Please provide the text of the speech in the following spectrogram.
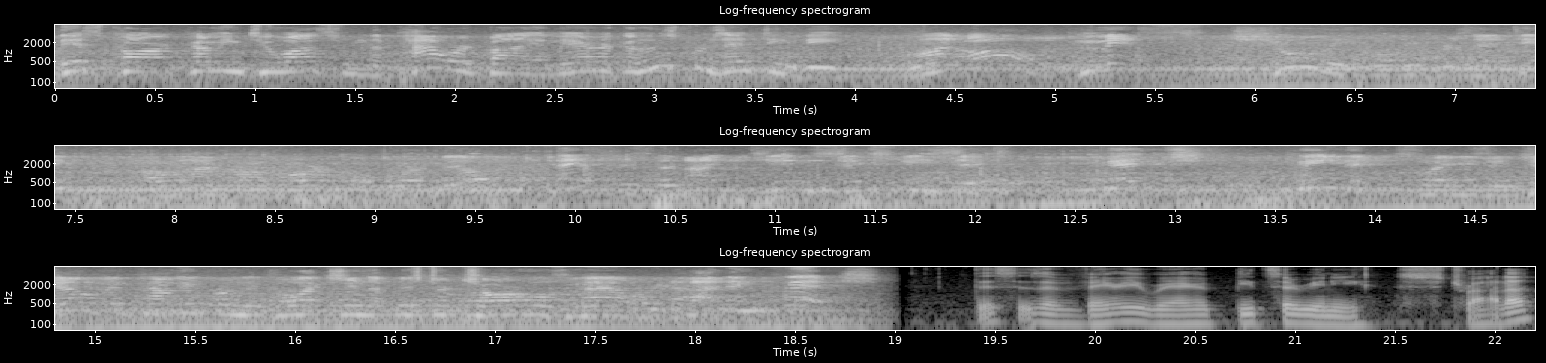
This car coming to us from the Powered by America. Who's presenting the? Oh, Miss Julie will be presenting the Lime Rock Park Award. Bill, this is the 1966 Fitch Phoenix, ladies and gentlemen, coming from the collection of Mr. Charles Mallory. Now, that thing Fitch. This is a very rare Bizzarrini Strada.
